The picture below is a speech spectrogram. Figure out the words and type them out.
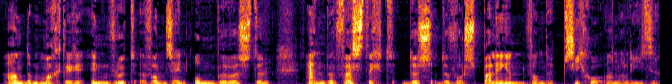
aan de machtige invloed van zijn onbewuste en bevestigt dus de voorspellingen van de psychoanalyse.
